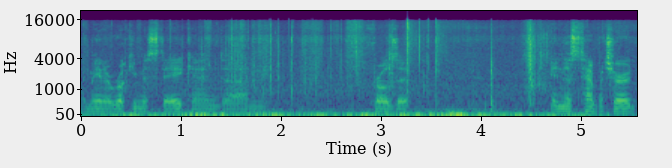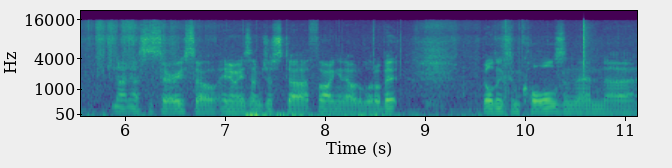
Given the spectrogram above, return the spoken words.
I made a rookie mistake and um, froze it in this temperature. Not necessary. So, anyways, I'm just uh, thawing it out a little bit, building some coals, and then uh,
